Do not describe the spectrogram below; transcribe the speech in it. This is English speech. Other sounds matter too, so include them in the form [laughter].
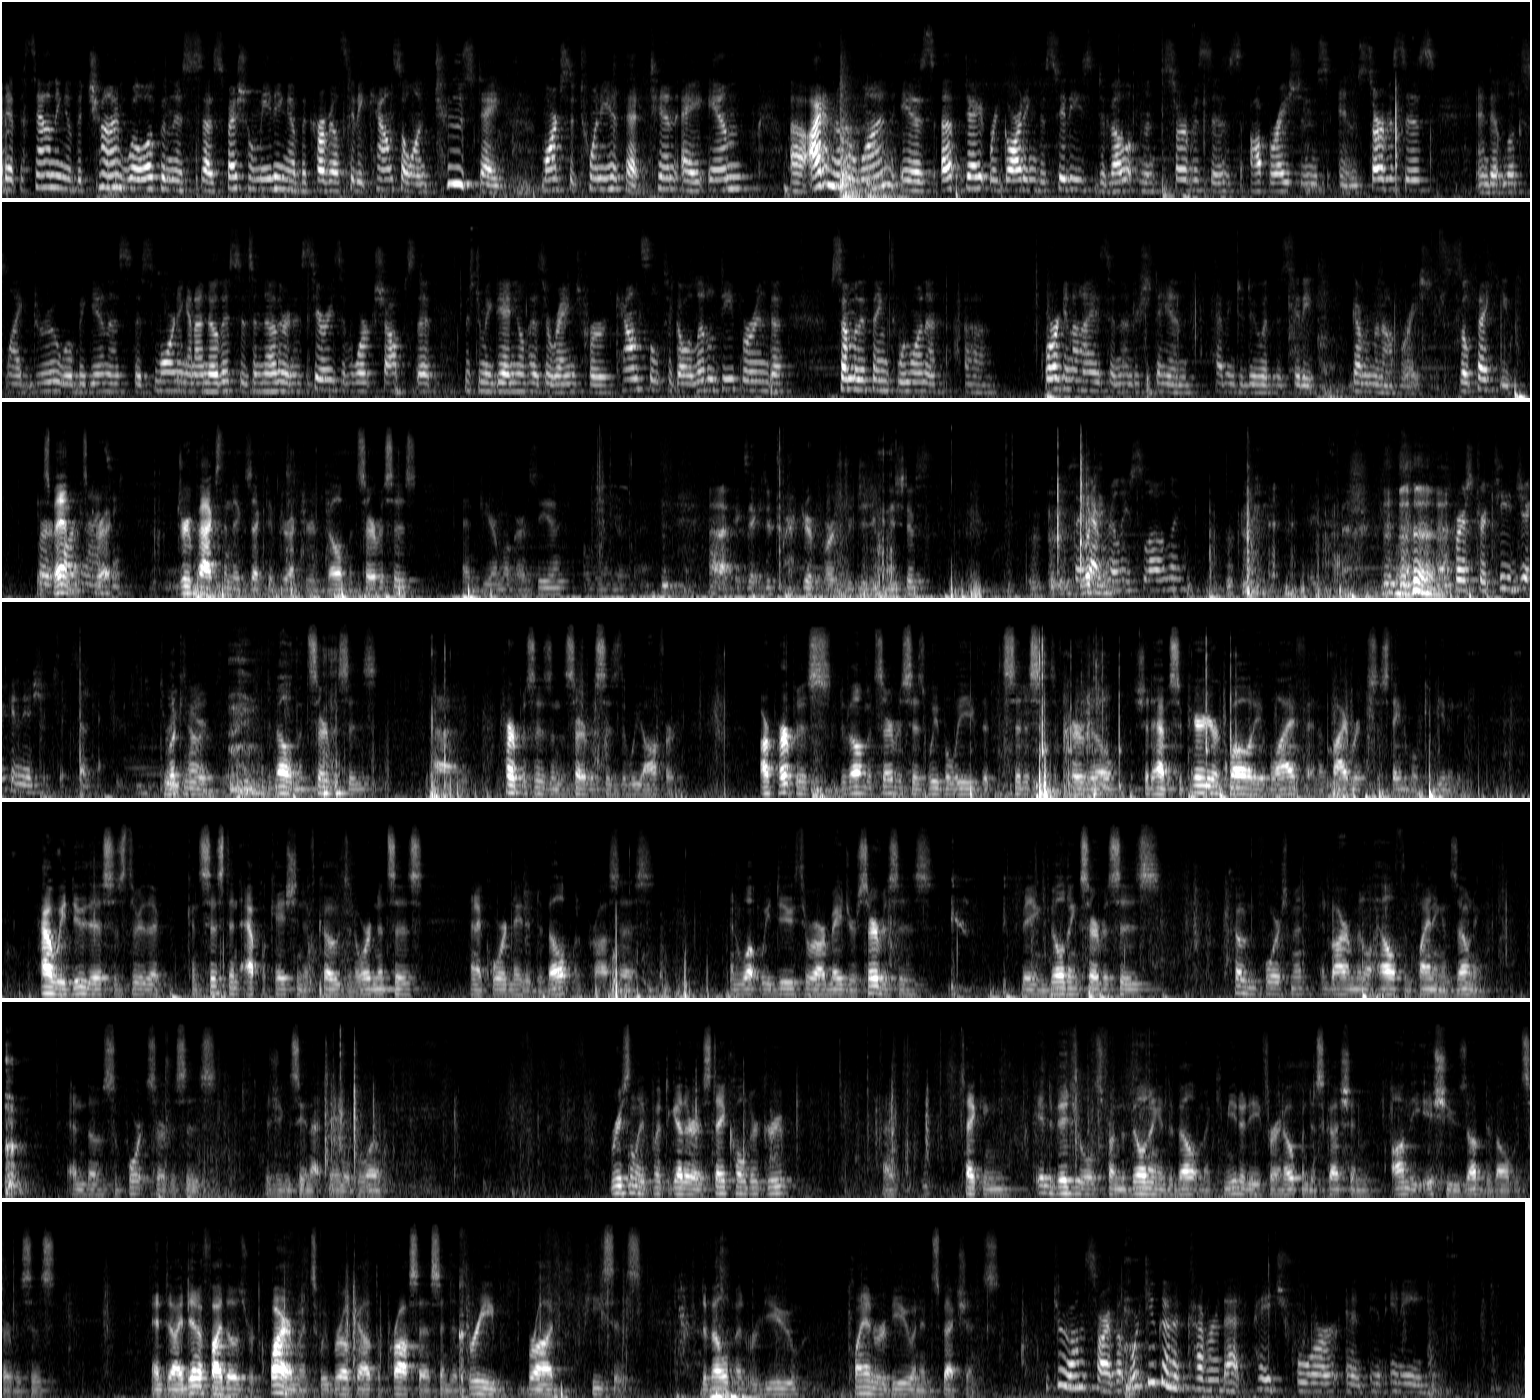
right, at the sounding of the chime, we'll open this uh, special meeting of the Kerrville City Council on Tuesday, March the 20th at 10 a.m. Uh, Item number one is update regarding the city's development services, operations, and services. And it looks like Drew will begin us this morning. And I know this is another in a series of workshops that Mr. McDaniel has arranged for council to go a little deeper into some of the things we want to organize and understand having to do with the city government operations. So thank you for Yes, ma'am, that's correct. organizing. Drew Paxton, Executive Director of Development Services, and Guillermo Garcia. [laughs] Uh, Executive Director for Strategic Initiatives. Say that Looking- really slowly. [laughs] For strategic initiatives, okay. Looking at [clears throat] development services, uh, purposes and the services that we offer. Our purpose, development services, we believe that the citizens of Kerrville should have a superior quality of life and a vibrant, sustainable community. How we do this is through the consistent application of codes and ordinances and a coordinated development process. And what we do through our major services, being building services, code enforcement, environmental health, and planning and zoning. And those support services, as you can see in that table below. Recently put together a stakeholder group, uh, taking individuals from the building and development community for an open discussion on the issues of development services. And to identify those requirements, we broke out the process into three broad pieces. Development review, plan review, and inspections. Drew, I'm sorry, but were you going to cover that page four in, in any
